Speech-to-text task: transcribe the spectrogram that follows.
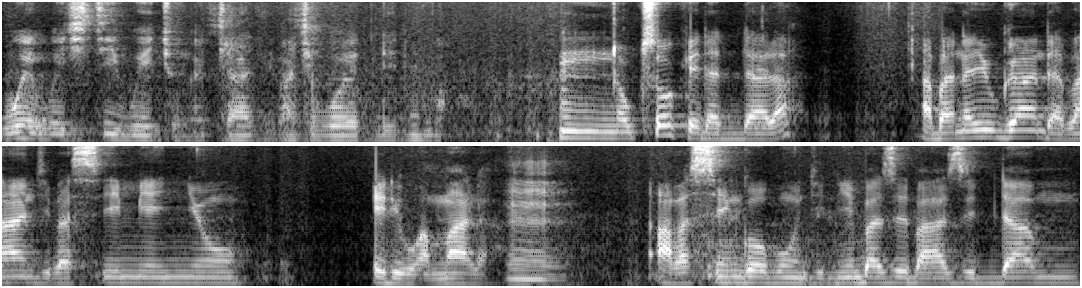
weebwa ekitiibwa ekyo nga Mm, okusookera ddala abannayuganda bangi basiimye nnyo eri wamala. Abasinga obungi nyimba ze baziddamu.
